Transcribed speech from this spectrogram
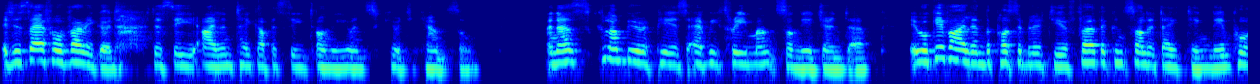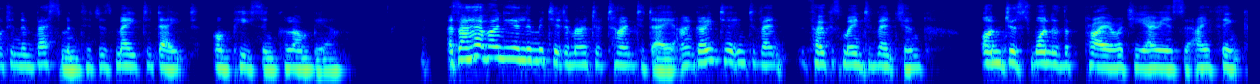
It is therefore very good to see Ireland take up a seat on the UN Security Council. And as Colombia appears every three months on the agenda, it will give Ireland the possibility of further consolidating the important investment it has made to date on peace in Colombia. As I have only a limited amount of time today, I'm going to focus my intervention on just one of the priority areas that I think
